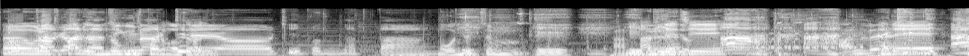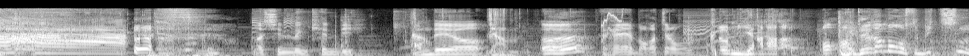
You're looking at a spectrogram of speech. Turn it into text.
아, 우리 아빠가 빨리 나 움직이고 싶어 하는 것. 농락해요. 기분 나빠. 뭐 언제쯤 안. 되지. 아, 아, 안안 돼. 돼. 아. 맛있는 캔디. 안 돼요. 얌. 어? 해 먹었지롱. 그럼 야, 어, 아 내가 먹었어 미친.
